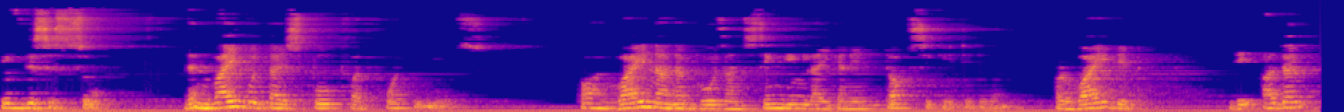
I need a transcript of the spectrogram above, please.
if this is so, then why Buddha spoke for 40 years? Or why Nanak goes on singing like an intoxicated one? Or why did the other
